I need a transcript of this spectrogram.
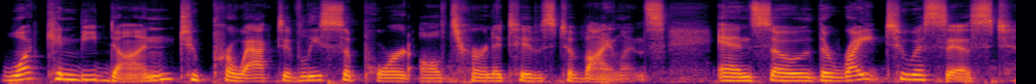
what can be done to proactively support alternatives to violence. And so the right to assist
